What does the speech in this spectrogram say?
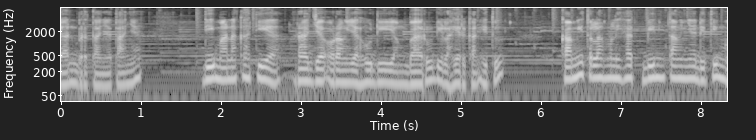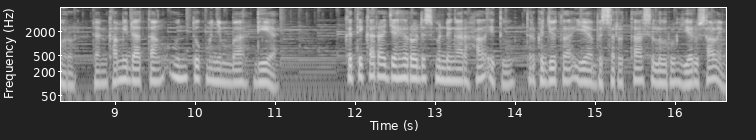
dan bertanya-tanya, "Di manakah dia, raja orang Yahudi yang baru dilahirkan itu? Kami telah melihat bintangnya di timur, dan kami datang untuk menyembah dia." Ketika Raja Herodes mendengar hal itu, terkejutlah ia beserta seluruh Yerusalem.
